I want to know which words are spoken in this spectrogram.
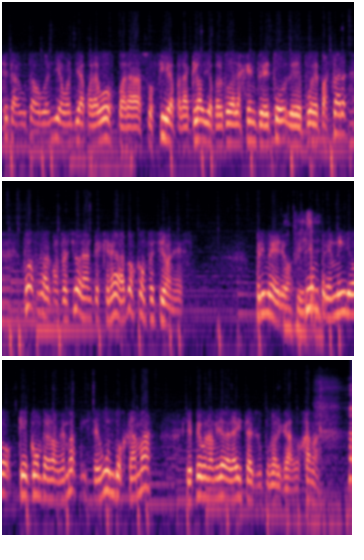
¿Qué tal, Gustavo? Buen día, buen día para vos, para Sofía, para Claudia, para toda la gente de, de Puede Pasar. Puedo hacer una confesión antes que nada, dos confesiones. Primero, siempre miro qué compran los demás y segundo, jamás le pego una mirada a la lista del supermercado, jamás.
